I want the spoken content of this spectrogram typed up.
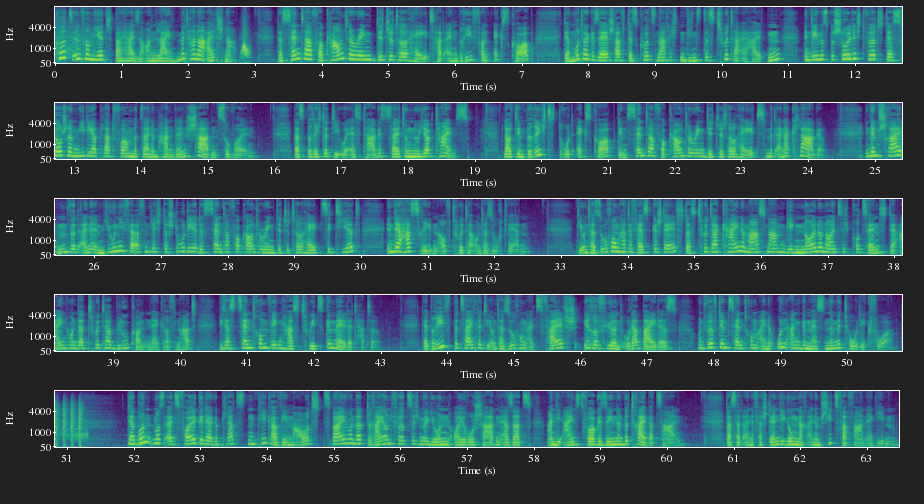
Kurz informiert bei Heise Online mit Hanna Altschner. Das Center for Countering Digital Hate hat einen Brief von X-Corp, der Muttergesellschaft des Kurznachrichtendienstes Twitter, erhalten, in dem es beschuldigt wird, der Social-Media-Plattform mit seinem Handeln schaden zu wollen. Das berichtet die US-Tageszeitung New York Times. Laut dem Bericht droht X-Corp dem Center for Countering Digital Hate mit einer Klage. In dem Schreiben wird eine im Juni veröffentlichte Studie des Center for Countering Digital Hate zitiert, in der Hassreden auf Twitter untersucht werden. Die Untersuchung hatte festgestellt, dass Twitter keine Maßnahmen gegen 99 Prozent der 100 Twitter-Blue-Konten ergriffen hat, die das Zentrum wegen Hasstweets gemeldet hatte. Der Brief bezeichnet die Untersuchung als falsch, irreführend oder beides und wirft dem Zentrum eine unangemessene Methodik vor. Der Bund muss als Folge der geplatzten Pkw-Maut 243 Millionen Euro Schadenersatz an die einst vorgesehenen Betreiber zahlen. Das hat eine Verständigung nach einem Schiedsverfahren ergeben.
